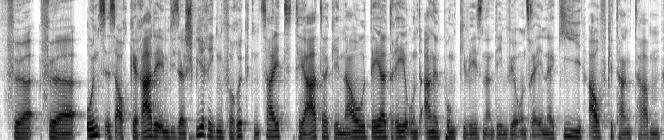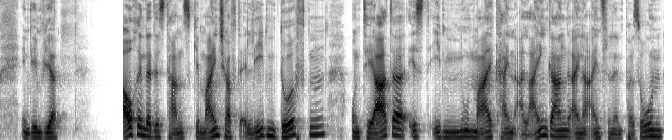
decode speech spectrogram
für, für uns ist auch gerade in dieser schwierigen, verrückten Zeit Theater genau der Dreh- und Angelpunkt gewesen, an dem wir unsere Energie aufgetankt haben, in dem wir auch in der Distanz Gemeinschaft erleben durften. Und Theater ist eben nun mal kein Alleingang einer einzelnen Person,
